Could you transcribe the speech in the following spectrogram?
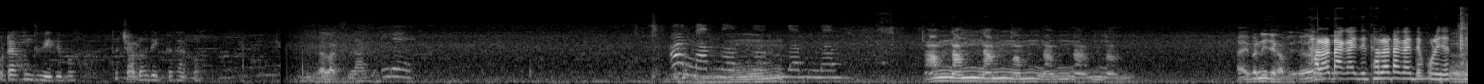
ওটা এখন ধুয়ে দেবো। তো চলো দেখতে থাকো গ্যালাক্সি আম নাম নাম নাম নাম নাম নাম আর এবার নিজে খাবে থালা টাকায় দে থালা টাকায় দে পড়ে যাচ্ছে।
